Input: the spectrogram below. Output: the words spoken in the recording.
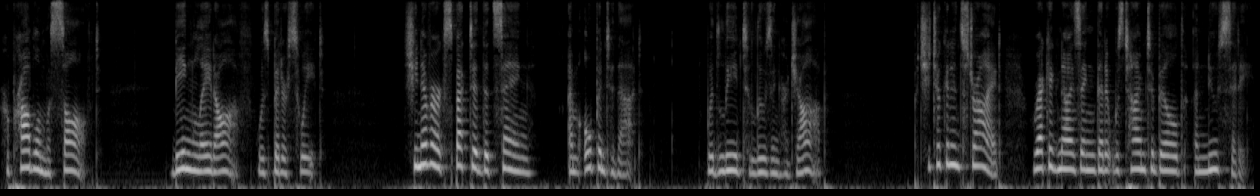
her problem was solved. Being laid off was bittersweet. She never expected that saying, I'm open to that, would lead to losing her job. But she took it in stride, recognizing that it was time to build a new city.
